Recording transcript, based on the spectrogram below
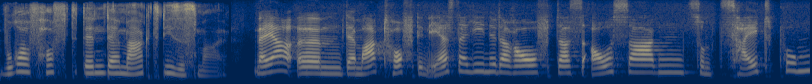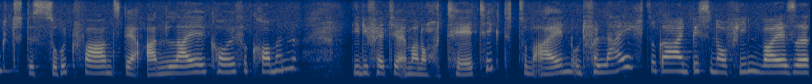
Worauf hofft denn der Markt dieses Mal? Naja, ähm, der Markt hofft in erster Linie darauf, dass Aussagen zum Zeitpunkt des Zurückfahrens der Anleihekäufe kommen, die die FED ja immer noch tätigt, zum einen, und vielleicht sogar ein bisschen auf Hinweise,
